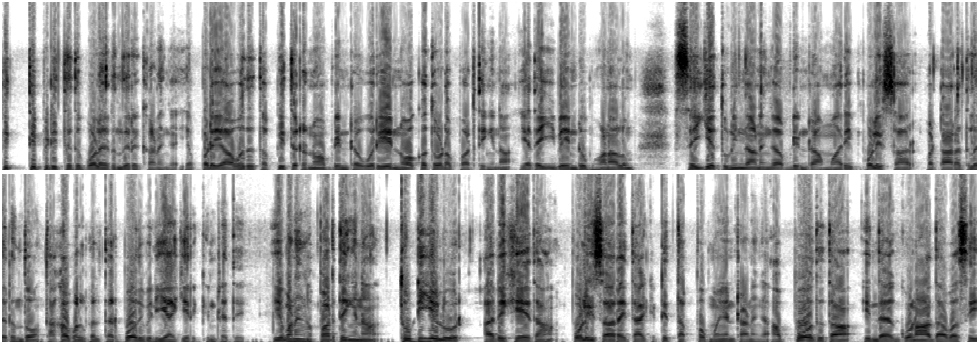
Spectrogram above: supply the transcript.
பித்து பிடித்தது போல் இருந்திருக்கானுங்க. எப்படியாவது தப்பித்திடணும் அப்படின்ற ஒரே நோக்கத்தோடு பார்த்தீங்கன்னா எதை வேண்டுமானாலும் செய்ய துணிந்தானுங்க அப்படின்ற மாதிரி போலீசார் வட்டாரத்தில் இருந்தும் தகவல்கள் தற்போது வெளியாகி இருக்கின்றது. இவனுங்க பார்த்தீங்கன்னா துடியலூர் அருகே தான் போலீசாரை தாக்கிட்டு தப்ப முயன்றானுங்க. அப்போது தான் இந்த குணா தவசி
